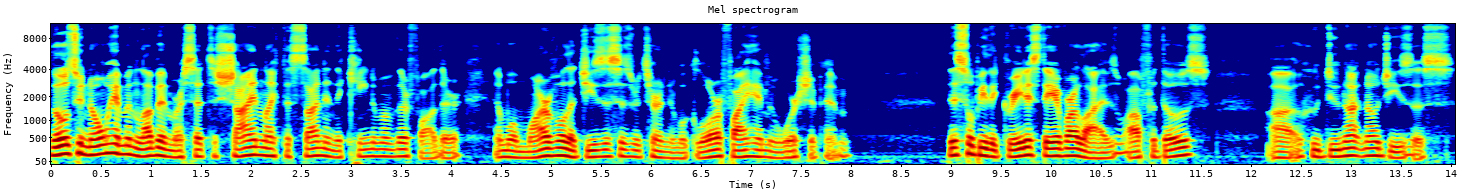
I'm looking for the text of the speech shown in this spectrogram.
Those who know him and love him are said to shine like the sun in the kingdom of their Father, and will marvel at Jesus' return and will glorify him and worship him. This will be the greatest day of our lives, while for those uh, who do not know Jesus,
